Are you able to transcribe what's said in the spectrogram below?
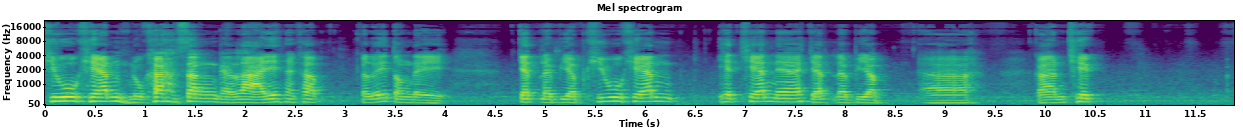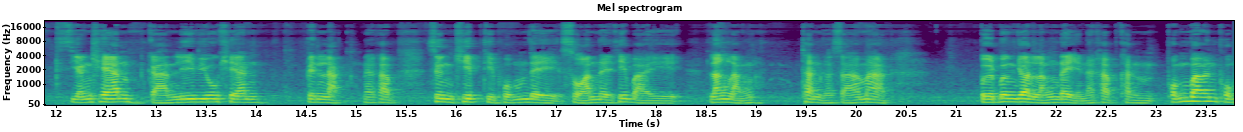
คิวแคนลูกค้าสั่งกันหลายนะครับ ก็เลยต้องได้จัดระเบียบคิวแคนเฮ็ดแคนเนี่ยจัดระเบียบาการเช็คเสียงแคนการรีวิวแคนเป็นหลักนะครับ ซึ่งคลิปที่ผมได้สอนในที่ใบหลังๆท่านก็สามารถเปิดเบื้องย้อนหลังได้นะครับคันผมว่ามันผม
